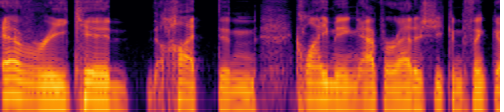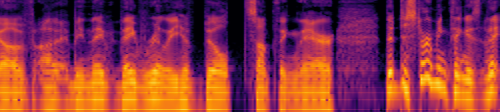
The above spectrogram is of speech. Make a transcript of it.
every kid hut and climbing apparatus you can think of. Uh, I mean, they they really have built something there. The disturbing thing is that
